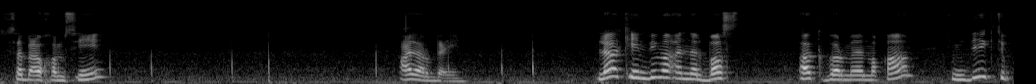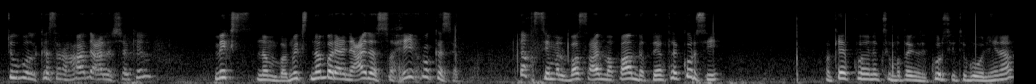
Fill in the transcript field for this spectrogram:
سبعة وخمسين على أربعين. لكن بما أن البسط أكبر من المقام يمديك تكتب الكسر هذا على شكل mixed number mixed number يعني عدد صحيح وكسر تقسم البسط على المقام بطريقة الكرسي. فكيف كنا نقسم بطريقة الكرسي؟ تقول هنا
